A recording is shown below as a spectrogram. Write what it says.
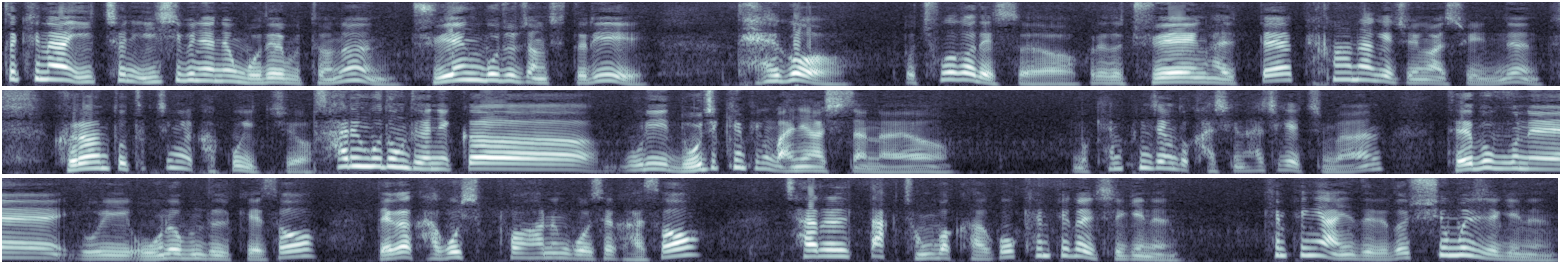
특히나 2022년형 모델부터는 주행 보조 장치들이 대거 또 추가가 됐어요. 그래서 주행할 때 편안하게 주행할 수 있는 그러한 또 특징을 갖고 있죠. 사륜 구동 되니까 우리 노지 캠핑 많이 하시잖아요. 뭐 캠핑장도 가시긴 하시겠지만 대부분의 우리 오너분들께서 내가 가고 싶어 하는 곳에 가서 차를 딱 정박하고 캠핑을 즐기는 캠핑이 아니더라도 쉼을 즐기는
